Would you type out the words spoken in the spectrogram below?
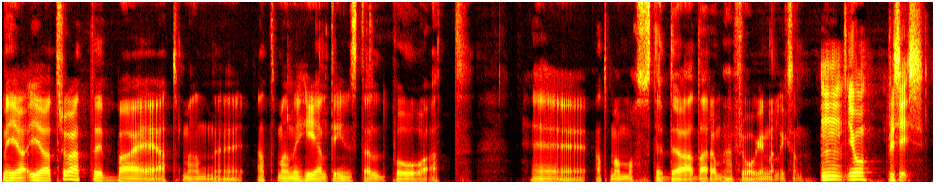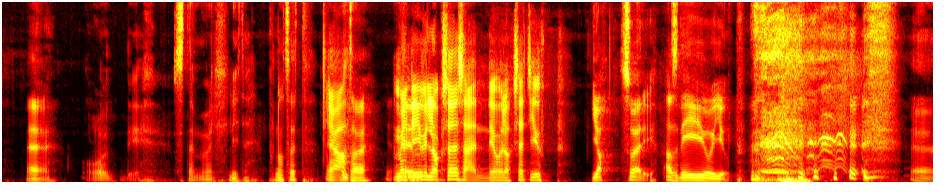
Men jag, jag tror att det bara är att man, eh, att man är helt inställd på att, eh, att man måste döda de här frågorna. Liksom. Mm, jo, precis. Eh, och det stämmer väl lite på något sätt, Ja. antar jag. Men det är Eller- väl också så här, det är väl också ett ge upp. Ja, så är det ju. Alltså det är ju att ge upp. Eh,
